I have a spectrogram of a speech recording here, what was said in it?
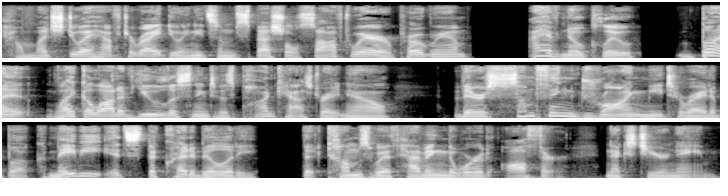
How much do I have to write? Do I need some special software or program? I have no clue. But like a lot of you listening to this podcast right now, there's something drawing me to write a book. Maybe it's the credibility that comes with having the word author next to your name.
